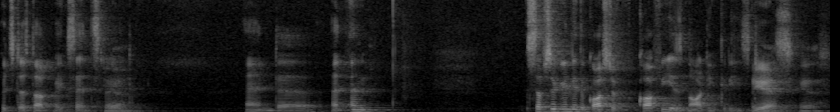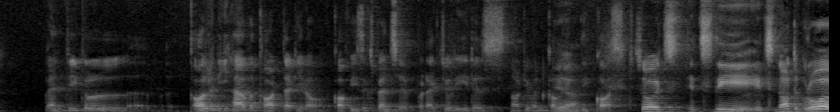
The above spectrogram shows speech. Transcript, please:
Which does not make sense, right? Yeah. And, uh, and and subsequently, the cost of coffee is not increased. Yes. Yes. and people uh, already have a thought that you know coffee is expensive but actually it is not even covering Yeah. the cost So it's it's the it's not the grower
